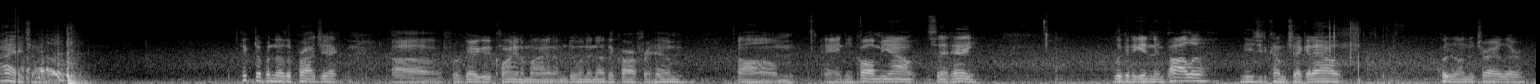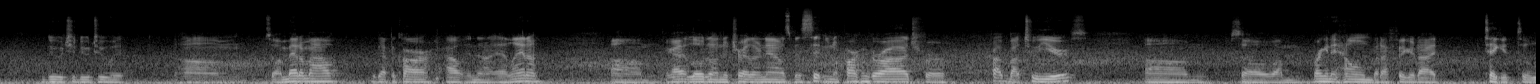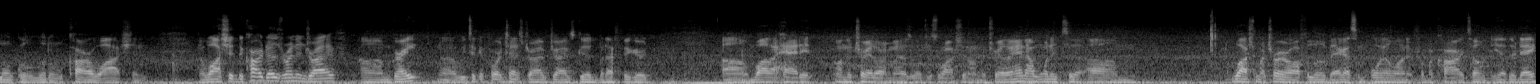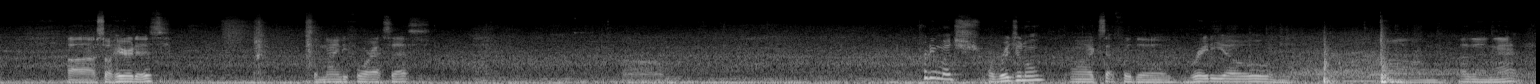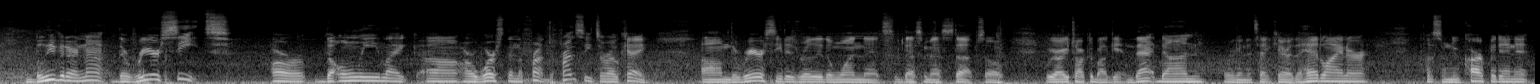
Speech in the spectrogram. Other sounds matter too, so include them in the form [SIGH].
All right, y'all. Picked up another project uh, for a very good client of mine. I'm doing another car for him. Um, and he called me out, said, hey, looking to get an Impala. Need you to come check it out. Put it on the trailer. Do what you do to it. Um, so I met him out. We got the car out in uh, Atlanta. Um, I got it loaded on the trailer now. It's been sitting in a parking garage for probably about two years. Um, so I'm bringing it home, but I figured I'd take it to the local little car wash and, and wash it. The car does run and drive um, great. Uh, we took it for a test drive, drives good, but I figured um, while I had it on the trailer, I might as well just wash it on the trailer. And I wanted to um, wash my trailer off a little bit. I got some oil on it from a car I towed the other day. Uh, so here it is. It's a 94 SS. Um, pretty much original, uh, except for the radio and um, other than that. Believe it or not, the rear seats are the only like uh, are worse than the front. The front seats are okay. Um, the rear seat is really the one that's that's messed up. So we already talked about getting that done. We're gonna take care of the headliner, put some new carpet in it,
